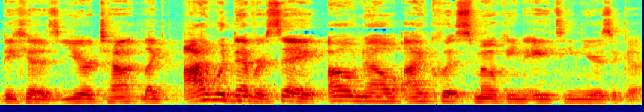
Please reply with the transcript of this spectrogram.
because you're telling, like, I would never say, oh no, I quit smoking 18 years ago.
